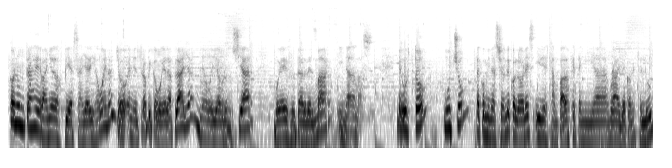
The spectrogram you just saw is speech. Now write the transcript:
con un traje de baño de dos piezas. Ella dijo, bueno, yo en el trópico voy a la playa, me voy a broncear, voy a disfrutar del mar y nada más. Me gustó mucho la combinación de colores y de estampados que tenía Raya con este look.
